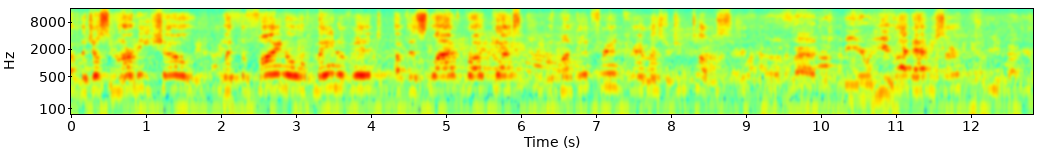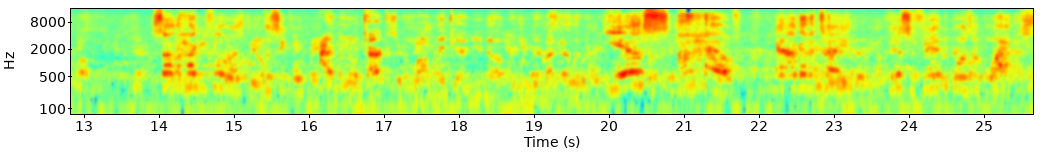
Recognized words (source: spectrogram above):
of the Justin Harvey Show with the final main event of this live broadcast with my good friend, Grandmaster Jim Thomas, sir. glad to be here with you. Glad to have you, sir. You're welcome. So, how are you feeling this evening? I'm a little tired because it's been a long weekend, you know, because you've been right there with me. Yes, I have. And I gotta tell you, this event was a blast.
